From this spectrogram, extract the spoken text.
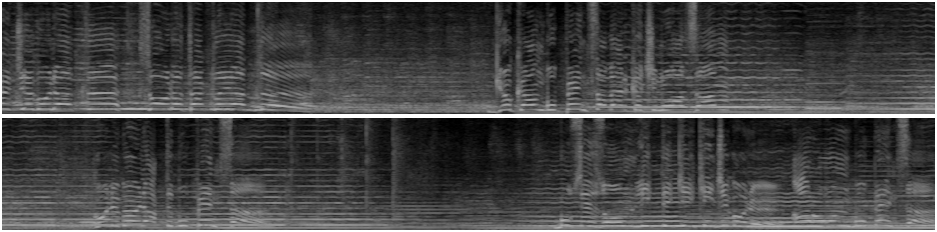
Önce gol attı, sonra taklayı attı. Gökhan bu Pensa ver kaçı muazzam. Golü böyle attı bu Pensa. Bu sezon ligdeki ikinci golü Bupensa.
